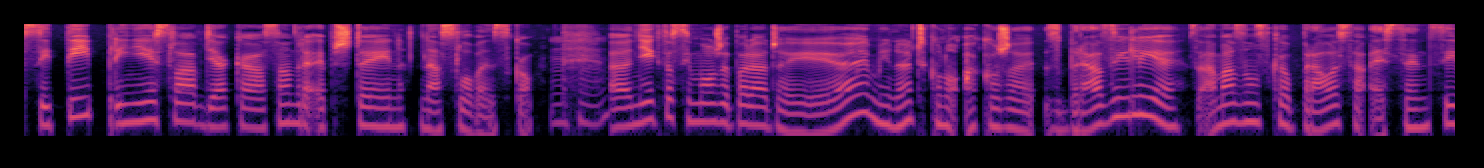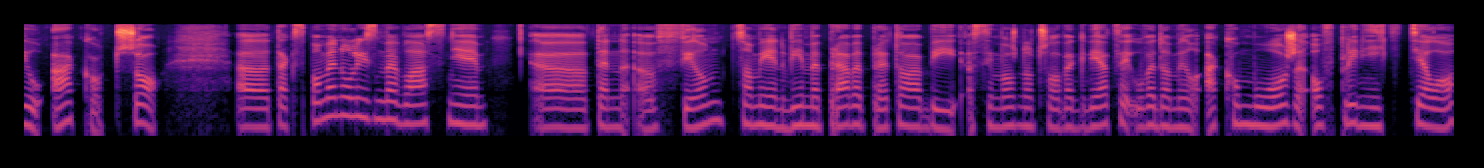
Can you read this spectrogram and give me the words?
si ty priniesla vďaka Sandre Epstein na Slovensko. Mm-hmm. Niekto si môže povedať, že je, Minečko, no akože z Brazílie, z amazonského pralesa esenciu, ako čo? Tak spomenuli sme vlastne Eh, ten eh, film, co my jen vieme práve preto, aby si možno človek viacej uvedomil, ako môže ovplyvniť telo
